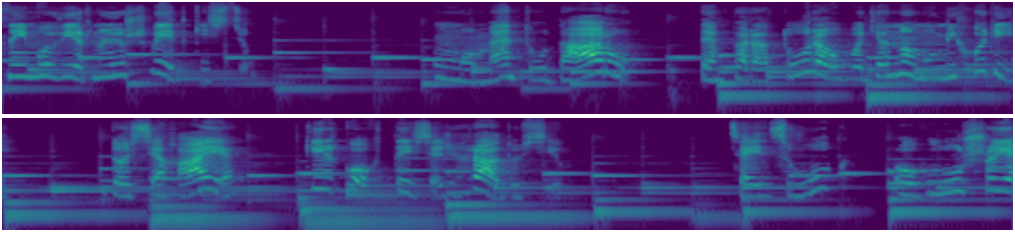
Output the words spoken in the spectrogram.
з неймовірною швидкістю. У момент удару температура у водяному міхурі досягає кількох тисяч градусів. Цей звук оглушує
